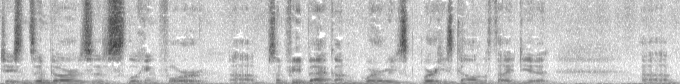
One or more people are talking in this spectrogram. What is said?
Jason Zimdars is looking for um, some feedback on where he's where he's gone with the idea. Um,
